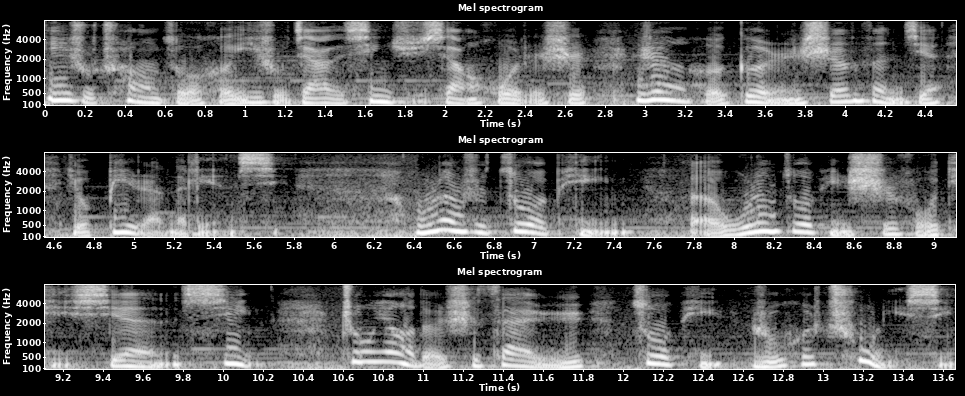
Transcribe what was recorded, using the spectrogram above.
艺术创作和艺术家的性取向或者是任何个人身份间有必然的联系。无论是作品，呃，无论作品是否体现性，重要的是在于作品如何处理性。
